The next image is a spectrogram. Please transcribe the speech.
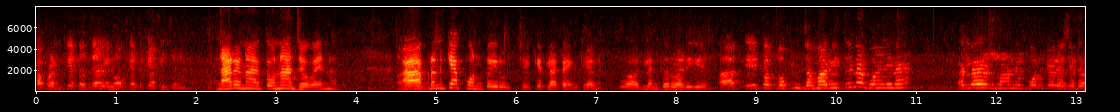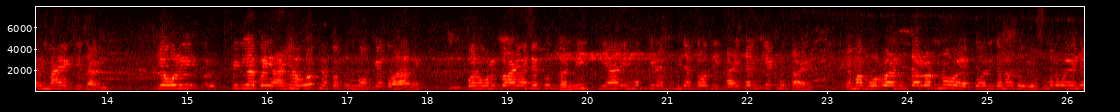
આપણને કે જાય ન કે ક્યાંથી જાય? ના રે ના તો ના જવાય ને. આ આપણને ક્યાં ફોન કર્યો છે? કેટલા ટાઈમ થયા? એટલે ઘરવાળીએ. હા એ તો છોકરી જમાડી હતી ને ગોયણીને. એટલે મને ફોન કર્યો છે એની માએ કીધાડી કે ઓલી પ્રિયાભાઈ અહીંયા હોત ને તો તું ન કે તો હાલે. પણ ઓલી તો અહીંયા છે, તું ઘરની ત્યાંની મૂકીને તું બીજા સૌથી ખાઈ ખાઈને કેટલું ખાય? એમાં બોલવાનું ચાલવાનું ન હોય કોઈની જમા તો દુશ્મન હોય એને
